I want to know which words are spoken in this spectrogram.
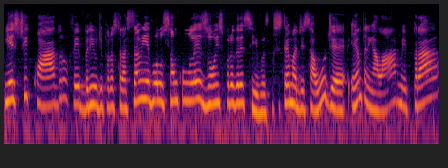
e este quadro febril de prostração e evolução com lesões progressivas. O sistema de saúde é, entra em alarme para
